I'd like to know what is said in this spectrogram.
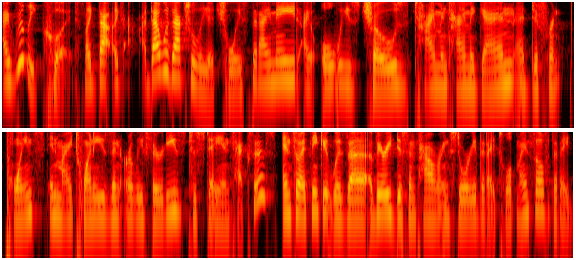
I really could. Like that, like that was actually a choice that I made. I always chose time and and time again at different points in my 20s and early 30s to stay in Texas. And so I think it was a, a very disempowering story that I told myself that I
